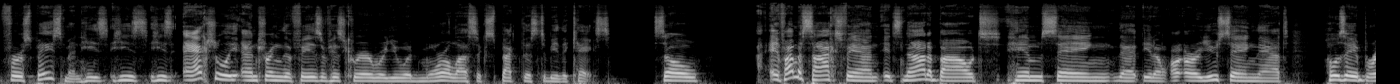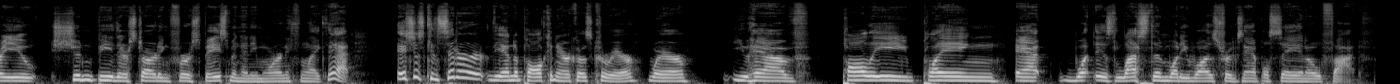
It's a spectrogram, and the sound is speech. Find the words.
first baseman. He's he's he's actually entering the phase of his career where you would more or less expect this to be the case. So if I'm a Sox fan, it's not about him saying that, you know, or, or you saying that Jose Abreu shouldn't be their starting first baseman anymore or anything like that. It's just consider the end of Paul Konerko's career where you have Paulie playing at what is less than what he was, for example, say in 05,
